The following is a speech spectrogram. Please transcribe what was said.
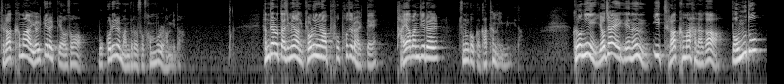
드라크마 10개를 깨어서 목걸이를 만들어서 선물을 합니다. 현대로 따지면 결혼이나 프로포즈를 할 때 다이아 반지를 주는 것과 같은 의미입니다. 그러니 여자에게는 이 드라크마 하나가 너무도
